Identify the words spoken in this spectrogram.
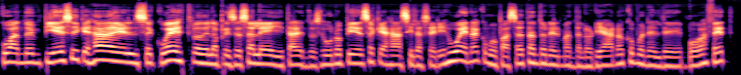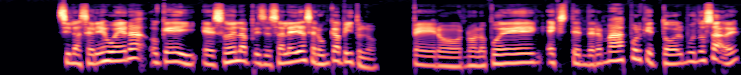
cuando empieza y que es el secuestro de la princesa Leia y tal, entonces uno piensa que ajá, si la serie es buena, como pasa tanto en el Mandaloriano como en el de Boba Fett, si la serie es buena, ok, eso de la princesa Leia será un capítulo, pero no lo pueden extender más porque todo el mundo sabe.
